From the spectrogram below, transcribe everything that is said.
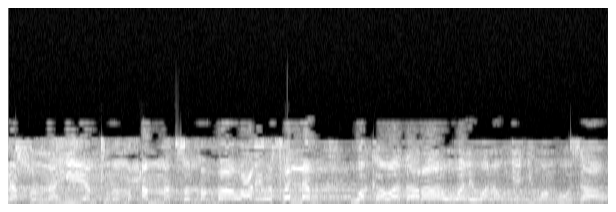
na sunna hii ya mtume Muhammad sallallahu alaihi wasallam wakawadharau wale wanaonyanyua nguo zao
